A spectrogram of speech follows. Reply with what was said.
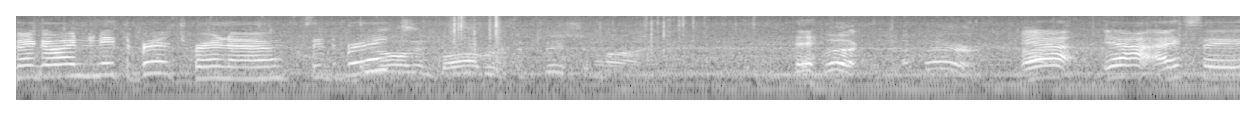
gonna go underneath the bridge, Bruno. See the bridge? All them bobbers and fishing lines. Look, up there. Yeah, yeah, I see.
